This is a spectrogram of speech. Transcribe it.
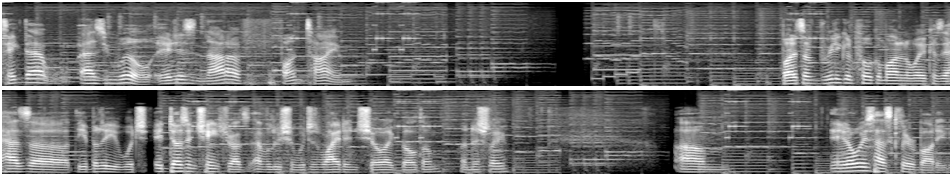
take that as you will. It is not a fun time. But it's a really good Pokemon in a way because it has uh, the ability which it doesn't change throughout evolution, which is why I didn't show like Beldum initially. Um, it always has clear body,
